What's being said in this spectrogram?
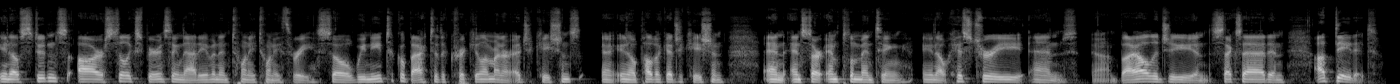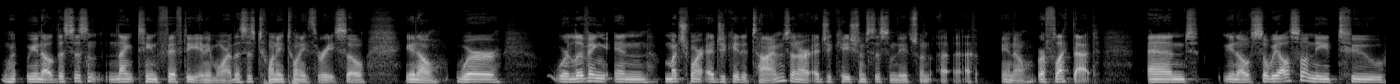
you know, students are still experiencing that even in 2023. So we need to go back to the curriculum and our education, uh, you know, public education, and and start implementing, you know, history and uh, biology and sex ed and update it. You know, this isn't 1950 anymore. This is 2023. So, you know, we're we're living in much more educated times, and our education system needs to, uh, uh you know, reflect that. And you know, so we also need to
